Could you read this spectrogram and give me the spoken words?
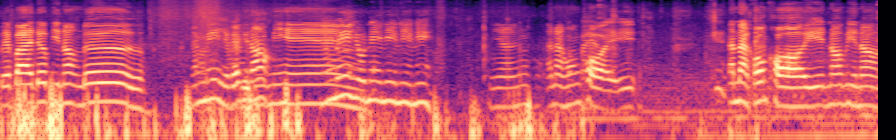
บายบายเด้อพี่น้องเด้อยังมีอยู่ได้อพี่น้องมีแฮยังมีอยู่นี่นี่นี่นี่ยังอันนั้นของคอย อันนั้นของคอยเน้องพี่น้อง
